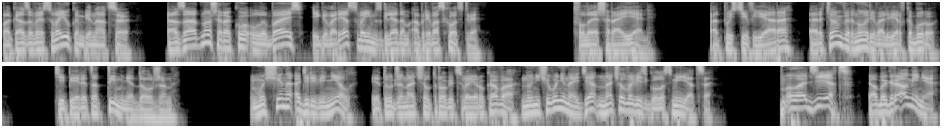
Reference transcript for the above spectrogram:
показывая свою комбинацию, а заодно широко улыбаясь и говоря своим взглядом о превосходстве. Флэш-рояль. Отпустив Яра, Артем вернул револьвер в кобуру. «Теперь это ты мне должен». Мужчина одеревенел и тут же начал трогать свои рукава, но ничего не найдя, начал во весь голос смеяться. «Молодец! Обыграл меня?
